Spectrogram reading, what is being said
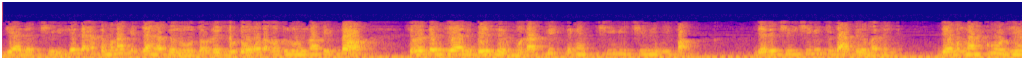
Dia ada ciri. Saya tak kata munafik jangan kata oh, tak boleh tuduh orang tak boleh tuduh munafik. Dah. Sebab itu dia ada beza munafik dengan ciri-ciri nifak. Dia ada ciri-ciri itu dah ada maknanya. Dia mengaku dia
